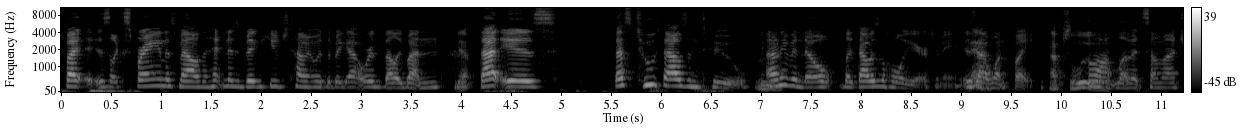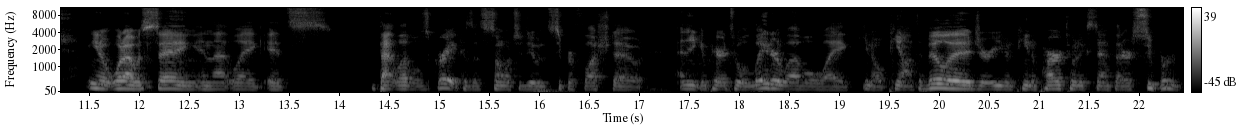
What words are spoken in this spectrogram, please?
fight is like spraying in his mouth and hitting his big huge tummy with the big outwards belly button. Yep. That is that's 2002. I Mhm. don't even know like that was the whole year to me. Is Yeah. that one fight? Absolutely. Oh, I love it so much. you know what I was saying in that like it's that level is great because it's so much to do and super flushed out. And then you compare it to a later level like you know Pianta Village or even Pinna Park to an extent that are super,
